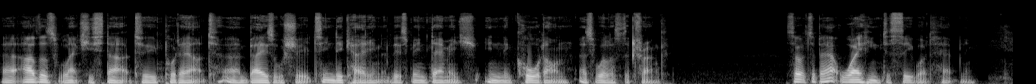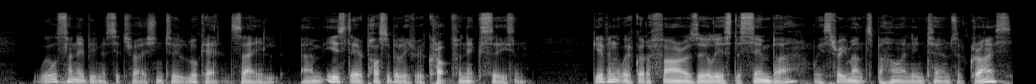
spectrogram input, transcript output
Uh, others will actually start to put out um, basal shoots indicating that there's been damage in the cordon as well as the trunk. So it's about waiting to see what's happening. We also need to be in a situation to look at and say, um, is there a possibility for a crop for next season? Given that we've got a fire as early as December, we're three months behind in terms of growth,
